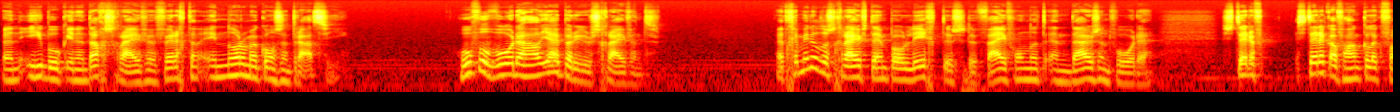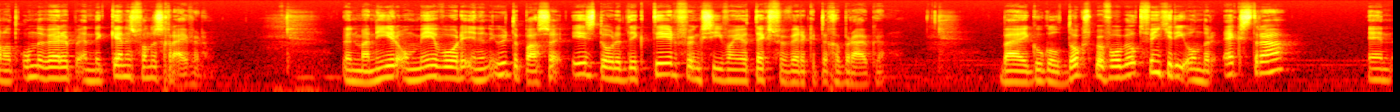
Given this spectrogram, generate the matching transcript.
Een e-book in een dag schrijven vergt een enorme concentratie. Hoeveel woorden haal jij per uur schrijvend? Het gemiddelde schrijftempo ligt tussen de 500 en 1000 woorden, sterk afhankelijk van het onderwerp en de kennis van de schrijver. Een manier om meer woorden in een uur te passen is door de dicteerfunctie van je tekstverwerker te gebruiken. Bij Google Docs bijvoorbeeld vind je die onder extra en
